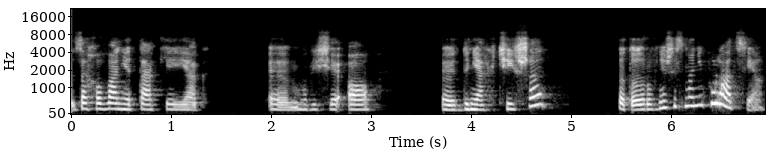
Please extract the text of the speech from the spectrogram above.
zachowanie takie, jak mówi się o dniach ciszy, to to również jest manipulacja.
